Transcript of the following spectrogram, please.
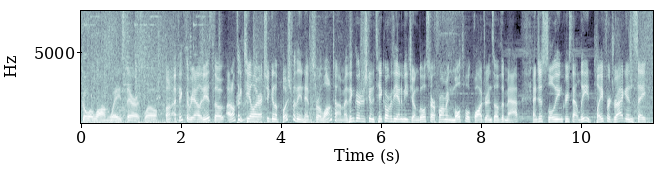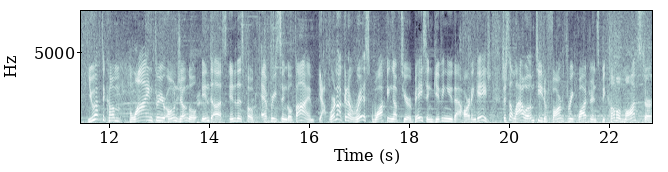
go a long ways there as well. well. I think the reality is, though, I don't think TL are actually going to push for the inhibs for a long time. I think they're just going to take over the enemy jungle, start farming multiple quadrants of the map, and just slowly increase that lead. Play for dragons, say, you have to come blind through your own jungle into us, into this poke every single time. Yeah. We're not going to risk walking up to your base and giving you that hard engage. Just allow Umti to farm three quadrants, become a monster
